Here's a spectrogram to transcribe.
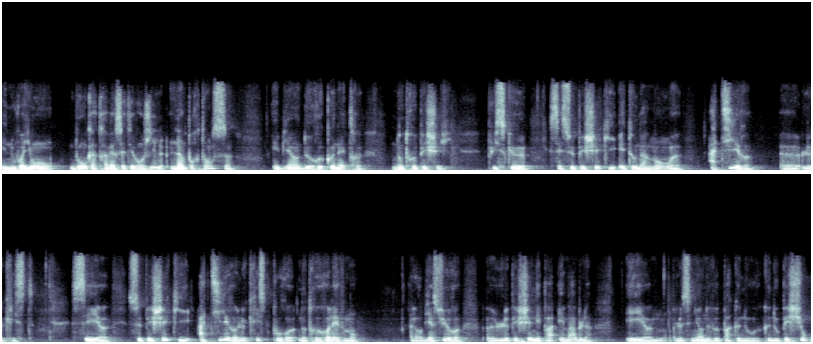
Et nous voyons donc à travers cet évangile l'importance eh bien, de reconnaître notre péché, puisque c'est ce péché qui étonnamment euh, attire euh, le Christ c'est euh, ce péché qui attire le Christ pour euh, notre relèvement. Alors bien sûr, euh, le péché n'est pas aimable et le Seigneur ne veut pas que nous, que nous péchions,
